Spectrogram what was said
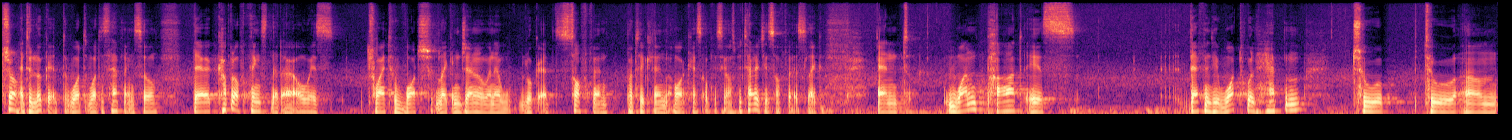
Sure. and to look at what what is happening. So, there are a couple of things that I always try to watch, like in general, when I look at software, and particularly in our case, obviously hospitality software is like, and one part is definitely what will happen to to um,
